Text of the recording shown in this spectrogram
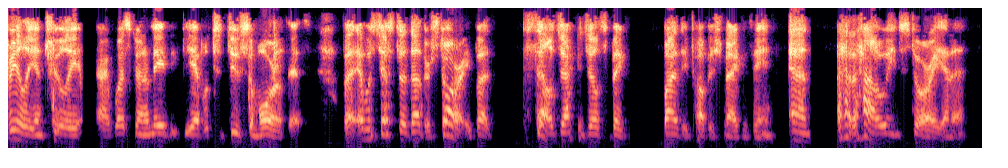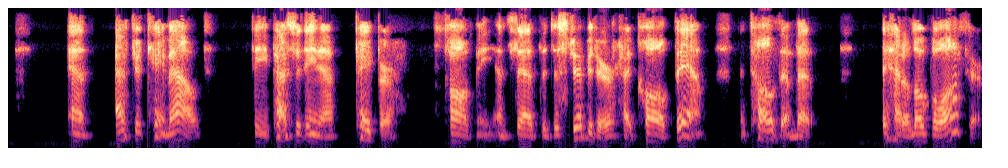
really and truly I was going to maybe be able to do some more of this. But it was just another story. But still, Jack and Jill's a big, widely published magazine. And I had a Halloween story in it. And after it came out, the Pasadena paper called me and said the distributor had called them and told them that they had a local author.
